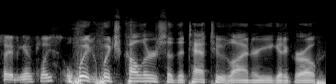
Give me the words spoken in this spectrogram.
say it again, please. Which, which colors of the tattoo line are you going to grow?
